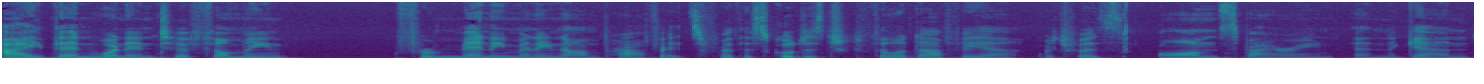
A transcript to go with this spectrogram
I then went into filming for many, many nonprofits for the School District of Philadelphia, which was awe-inspiring. And again,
